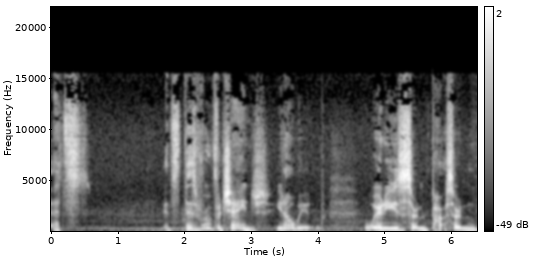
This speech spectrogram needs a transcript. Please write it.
it's it's there's room for change you know we we're to use a certain certain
